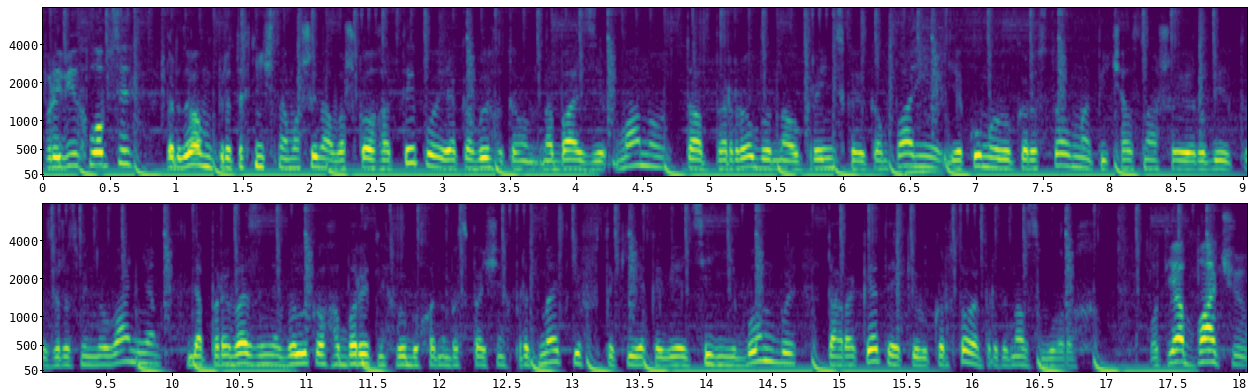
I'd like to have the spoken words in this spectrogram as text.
Привіт, хлопці! Перед вами піротехнічна машина важкого типу, яка виготовлена на базі ману та перероблена українською компанією, яку ми використовуємо під час нашої робіт з розмінування для перевезення великогабаритних вибухонебезпечних предметів, такі як авіаційні бомби та ракети, які використовує проти нас ворог. От я бачу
